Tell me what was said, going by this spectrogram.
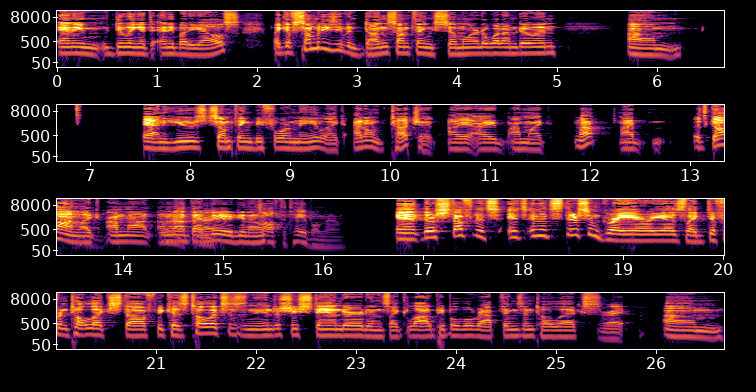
any doing it to anybody else. Like if somebody's even done something similar to what I'm doing, um, and used something before me, like I don't touch it. I I I'm like no, I it's gone. Like I'm not I'm Right, not that right. dude. You know. It's off the table now. And there's stuff that's it's and it's there's some gray areas like different Tolex stuff because Tolex is an industry standard and it's like a lot of people will wrap things in Tolex. Right. Um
